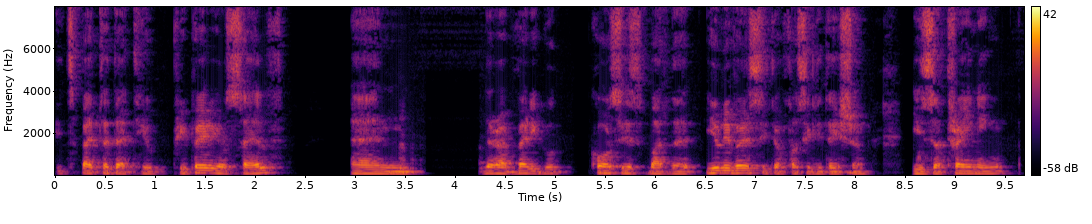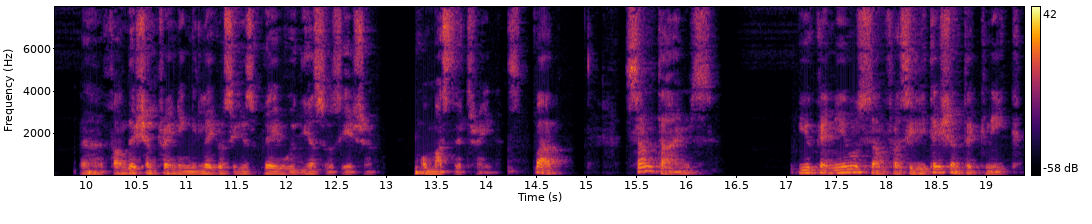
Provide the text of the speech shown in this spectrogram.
it's better that you prepare yourself and there are very good courses, but the University of Facilitation is a training, uh, foundation training in Lego Serious Play with the Association of Master Trainers. But sometimes you can use some facilitation technique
